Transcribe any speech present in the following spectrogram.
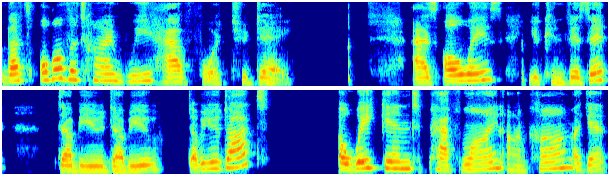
that's all the time we have for today. As always, you can visit www.awakenedpathline.com again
